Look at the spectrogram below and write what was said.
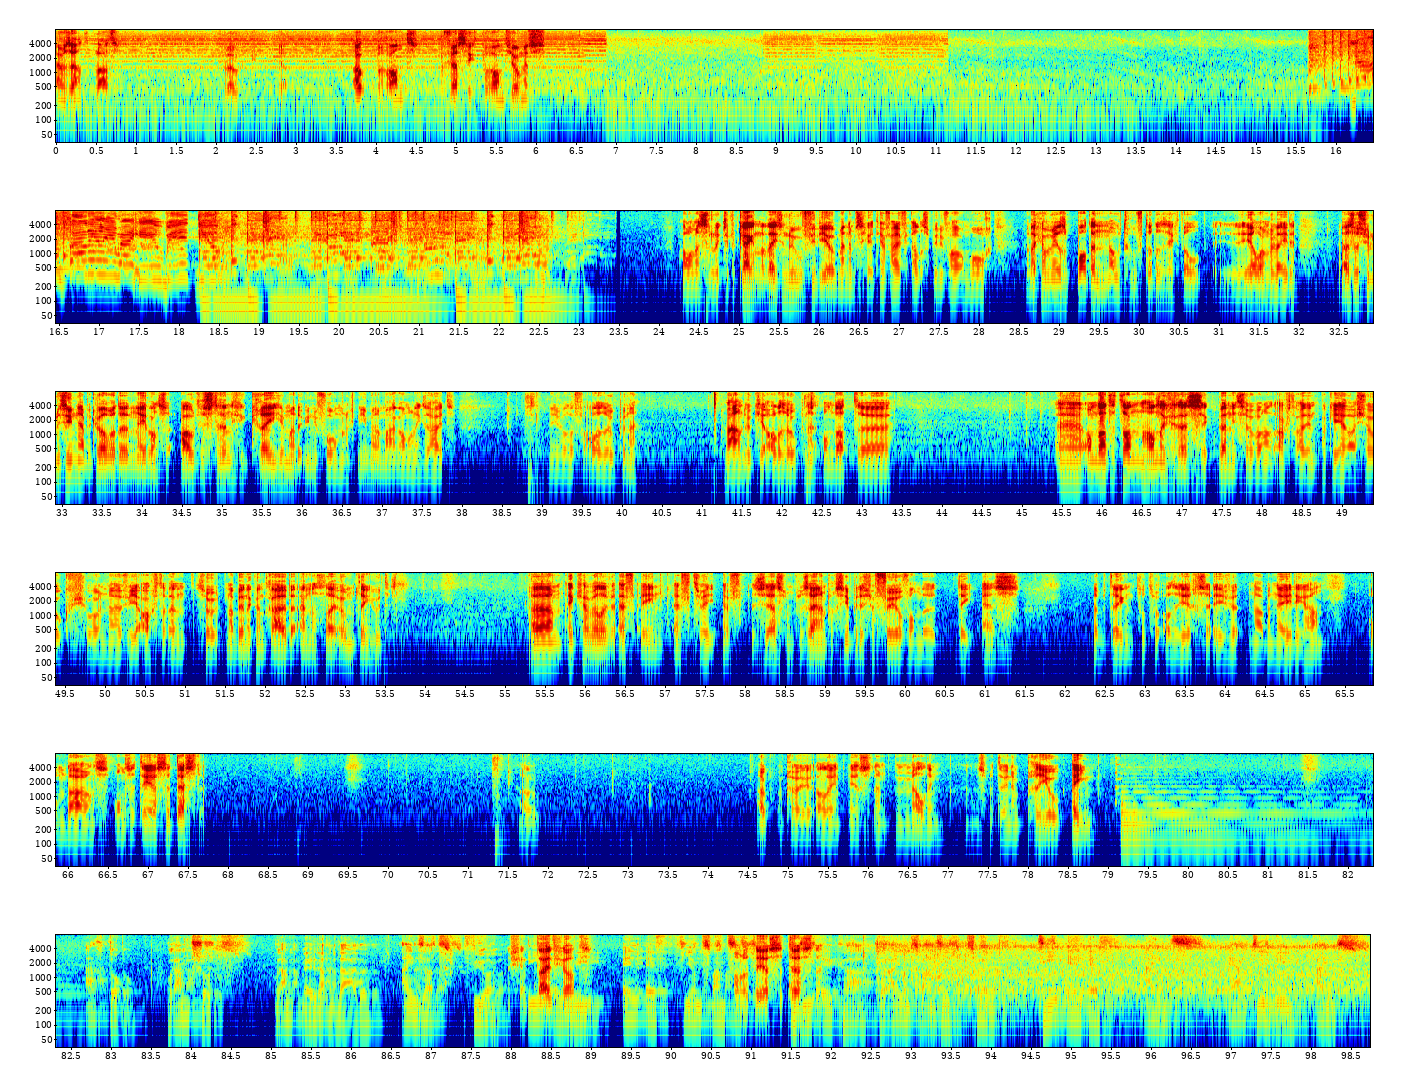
En we zijn op de plaats. Geloof ik. Ja. Oh, brand. Bevestigd brand jongens. Now I'm finally right here with you. Hallo mensen, leuk dat jullie kijken naar deze nieuwe video. Mijn naam is GTA 5 LSP de More. Vandaag gaan we weer een pad en noodroef, dat is echt al eh, heel lang geleden. Eh, zoals jullie zien heb ik wel weer de Nederlandse auto's erin gekregen, maar de uniformen nog niet, maar dat maakt allemaal niks uit. Nu wil even alles openen. Waarom doe ik hier alles openen? Omdat, eh, eh, omdat het dan handiger is. Ik ben niet zo van het achteruit parkeren als je ook gewoon eh, via achterin zo naar binnen kunt rijden en dan sta je ook meteen goed. Ehm, ik ga wel even F1, F2, F6, want we zijn in principe de chauffeur van de TS. Dat betekent dat we als eerste even naar beneden gaan om daar eens onze TS te testen. Hallo. Oh, krijg je alleen eerst een melding. Dat is meteen een prio 1. Achtung, Brandschutz, Brandmeldeanlage, Einsatz für Als je geen tijd gehad LF24, om de TS te testen. ILK 2312, TLF 1, RTW 1.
